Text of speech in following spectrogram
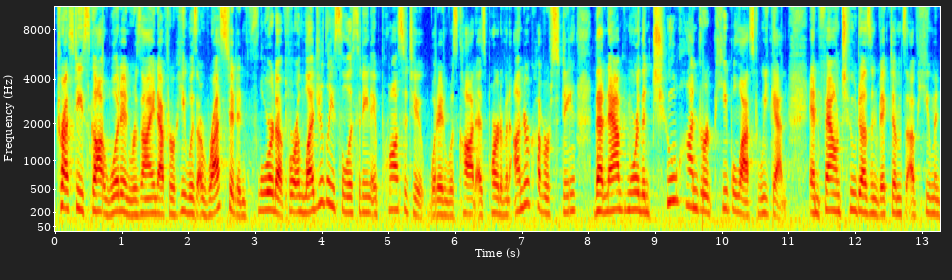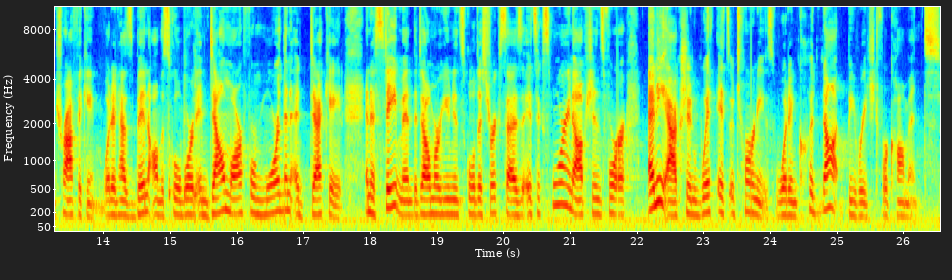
Trustee Scott Wooden resigned after he was arrested in Florida for allegedly soliciting a prostitute. Wooden was caught as part of an undercover sting that nabbed more than 200 people last weekend and found two dozen victims of human trafficking. Wooden has been on the school board in Del Mar for more than a decade. In a statement, the Del Mar Union School District says it's exploring options for any action with its attorney attorneys would and could not be reached for comment.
